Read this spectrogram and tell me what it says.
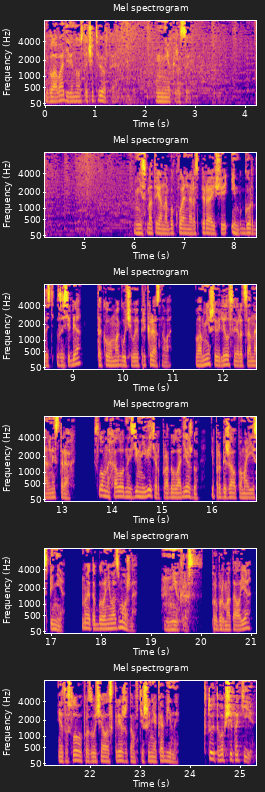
Глава 94. Некрасы. Несмотря на буквально распирающую имп гордость за себя, такого могучего и прекрасного, во мне шевелился иррациональный страх, словно холодный зимний ветер продул одежду и пробежал по моей спине, но это было невозможно. «Некрас», — пробормотал я, и это слово прозвучало скрежетом в тишине кабины. «Кто это вообще такие?»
